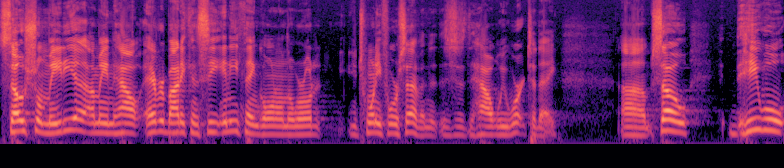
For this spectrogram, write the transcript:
social media, I mean how everybody can see anything going on in the world 24 7. This is how we work today. Um, so he will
